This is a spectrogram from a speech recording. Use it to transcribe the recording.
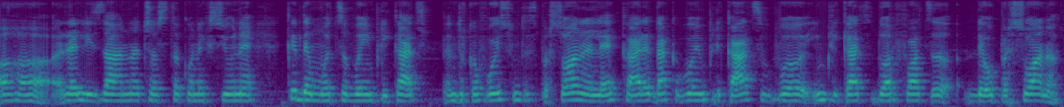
uh, realiza în această conexiune, cât de mult să vă implicați, pentru că voi sunteți persoanele care, dacă vă implicați, vă implicați doar față de o persoană,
